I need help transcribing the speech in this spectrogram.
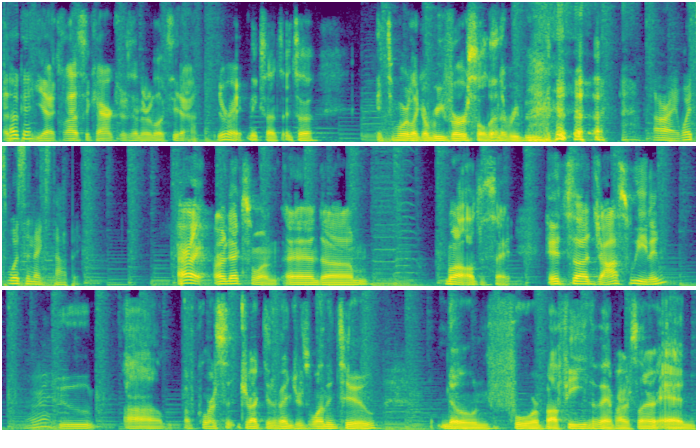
And, Okay. Yeah, classic characters and their looks. Yeah, you're right. Makes sense. It's a, it's more like a reversal than a reboot. All right, what's what's the next topic? All right, our next one, and um, well, I'll just say it. it's uh, Joss Whedon, All right. who, um, of course, directed Avengers one and two, known for Buffy the Vampire Slayer, and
